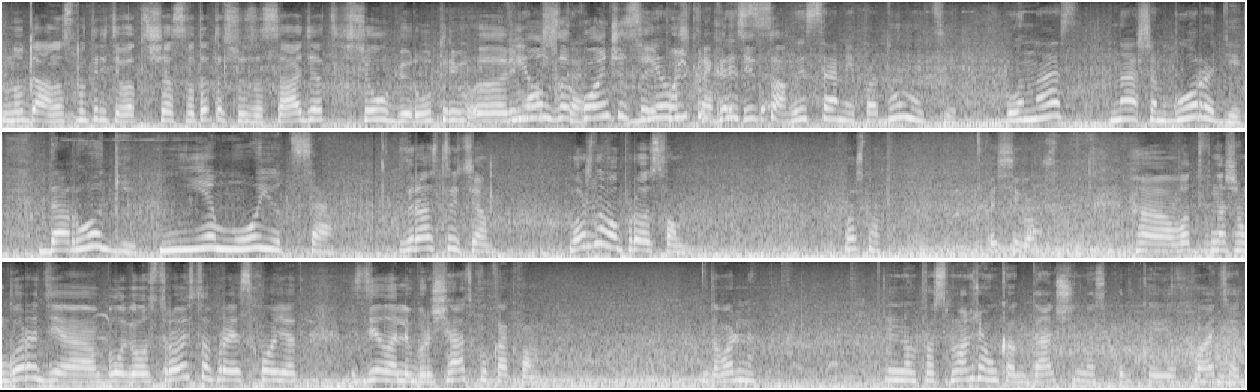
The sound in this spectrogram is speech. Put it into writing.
Ну да, но смотрите, вот сейчас вот это все засадят, все уберут, э, ремонт Девушка, закончится и девушка, пыль прекратится. Вы, вы сами подумайте, у нас в нашем городе дороги не моются. Здравствуйте. Можно вопрос вам? Можно? Спасибо. А, Вот в нашем городе благоустройство происходит. Сделали брусчатку. Как вам? Довольны? Ну, посмотрим, как дальше, насколько ее хватит.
